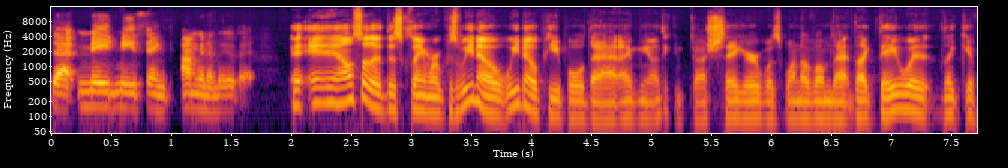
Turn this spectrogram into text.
that made me think I'm going to move it. And also the disclaimer because we know we know people that I mean I think Josh Sager was one of them that like they would like if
